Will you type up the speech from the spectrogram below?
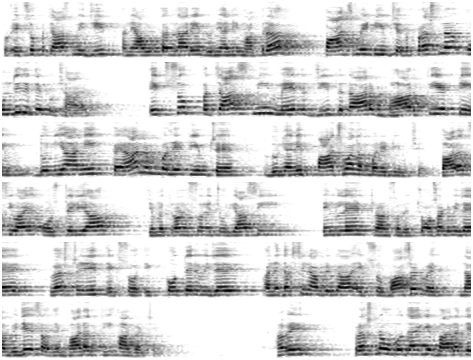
તો એકસો પચાસમી જીત અને આવું કરનારી દુનિયાની માત્ર પાંચમી ટીમ છે. તો પ્રશ્ન ઊંધી રીતે પૂછાય. એકસો પચાસમી મેચ જીતનાર ભારતીય ટીમ દુનિયાની કયા નંબરની ટીમ છે? તો દુનિયાની પાંચમા નંબરની ટીમ છે. ભારત સિવાય ઓસ્ટ્રેલિયા, જેમણે ત્રણસો ને ચોર્યાસી, ઇંગ્લેન્ડ ત્રણસો ને ચોસઠ વિજય, વેસ્ટ ઇન્ડિઝ એકસો એકોતેર વિજય અને દક્ષિણ આફ્રિકા એકસો બાસઠના વિજય સાથે ભારતથી આગળ છે. હવે પ્રશ્ન ઊભો થાય કે ભારતે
